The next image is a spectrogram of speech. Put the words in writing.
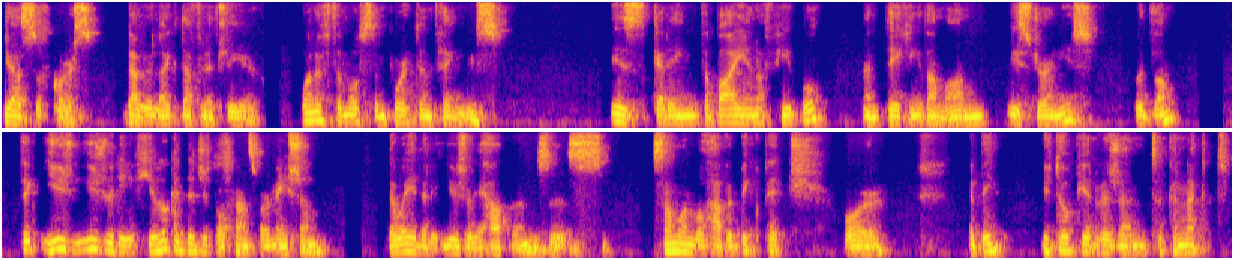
Yes, of course. That would like definitely one of the most important things is getting the buy-in of people and taking them on these journeys with them. Think usually if you look at digital transformation, the way that it usually happens is someone will have a big pitch or a big utopian vision to connect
